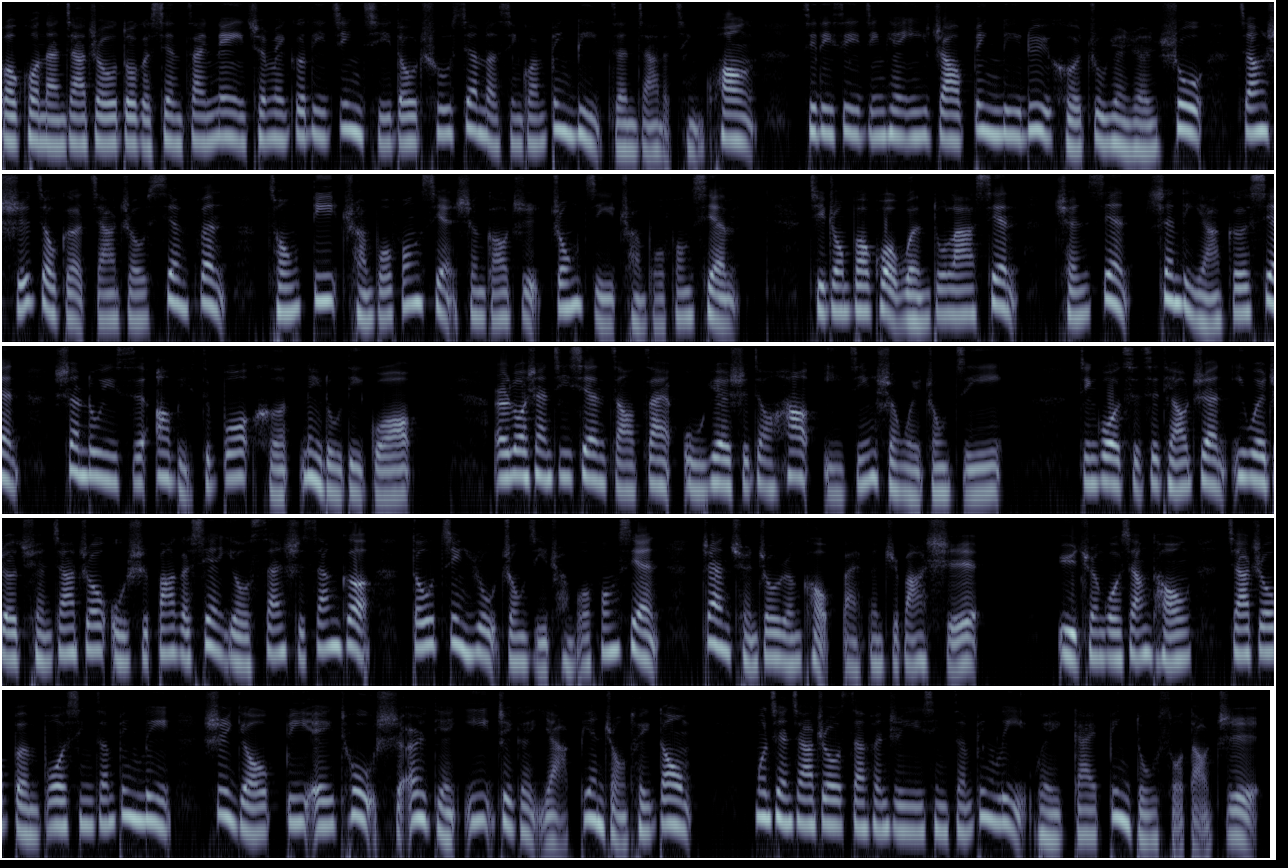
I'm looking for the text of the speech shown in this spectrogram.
包括南加州多个县在内，全美各地近期都出现了新冠病例增加的情况。CDC 今天依照病例率和住院人数，将十九个加州县份从低传播风险升高至中级传播风险，其中包括文都拉县、城县、圣地亚哥县、圣路易斯奥比斯波和内陆帝国。而洛杉矶县早在五月十九号已经升为中级。经过此次调整，意味着全加州五十八个县有三十三个都进入中级传播风险，占全州人口百分之八十。与全国相同，加州本波新增病例是由 BA.2 十二点一这个亚变种推动。目前，加州三分之一新增病例为该病毒所导致。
